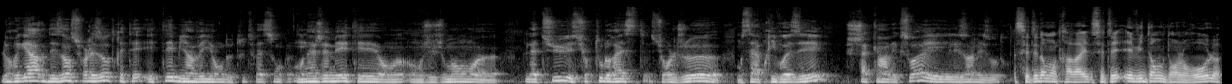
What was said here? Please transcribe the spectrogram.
le regard des uns sur les autres était, était bienveillant de toute façon. On n'a jamais été en, en jugement euh, là-dessus et sur tout le reste, sur le jeu, on s'est apprivoisé, chacun avec soi et les uns les autres. C'était dans mon travail, c'était évident que dans le rôle,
